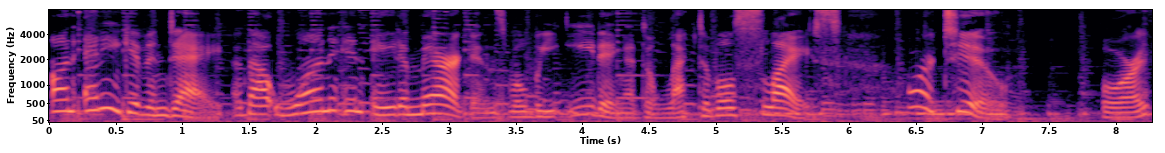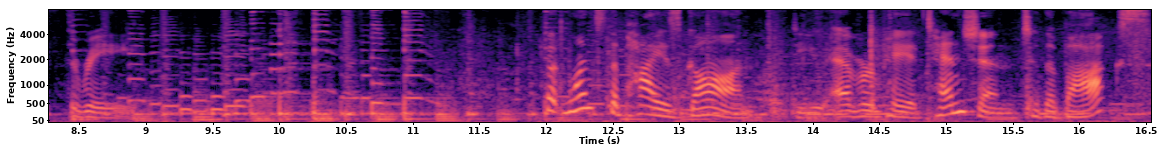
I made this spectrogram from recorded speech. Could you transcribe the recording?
On any given day, about one in eight Americans will be eating a delectable slice, or two, or three. But once the pie is gone, do you ever pay attention to the box?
